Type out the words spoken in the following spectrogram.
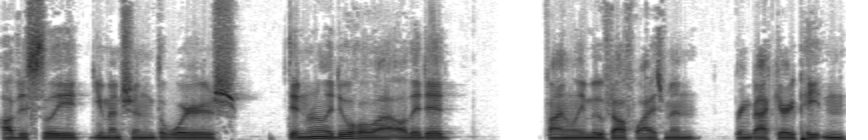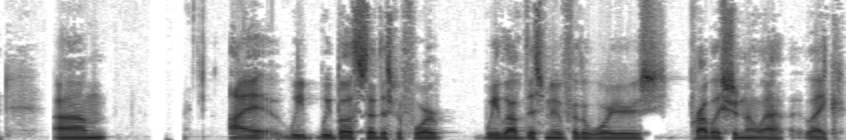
obviously, you mentioned the Warriors didn't really do a whole lot. All they did finally moved off Wiseman, bring back Gary Payton. Um, I we we both said this before. We love this move for the Warriors. Probably shouldn't have let like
